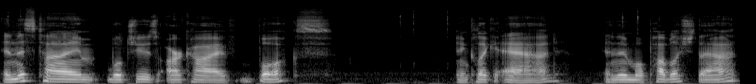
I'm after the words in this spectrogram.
And this time we'll choose Archive Books and click Add. And then we'll publish that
